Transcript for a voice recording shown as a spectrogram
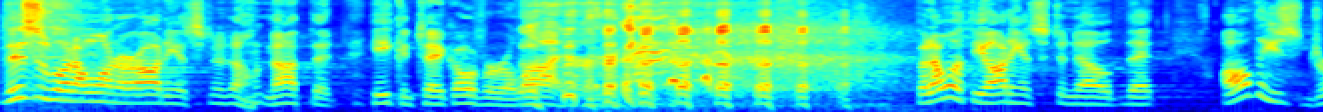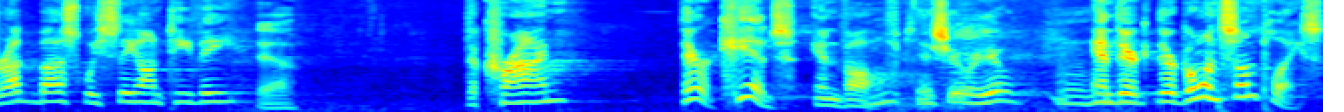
this is what I want our audience to know not that he can take over a liar, but I want the audience to know that all these drug busts we see on TV, Yeah. the crime, there are kids involved. it sure is. Mm-hmm. and they're, they're going someplace.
